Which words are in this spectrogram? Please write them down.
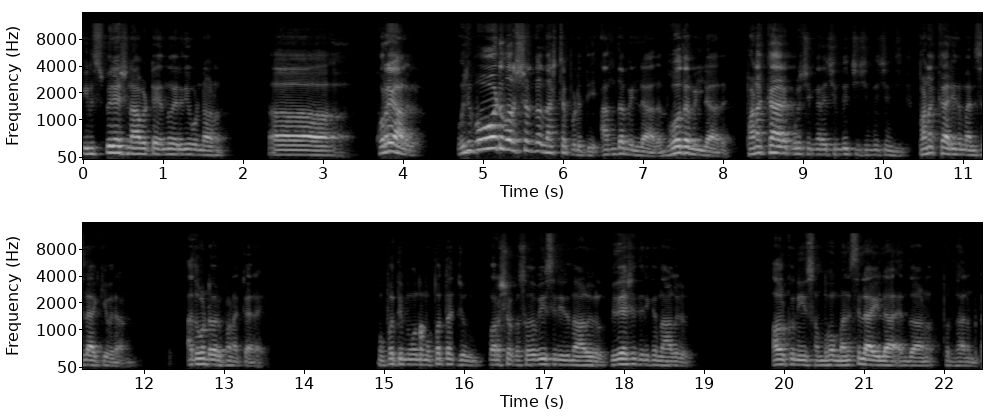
ഇൻസ്പിറേഷൻ ആവട്ടെ എന്ന് കരുതിക്കൊണ്ടാണ് കുറെ ആളുകൾ ഒരുപാട് വർഷങ്ങൾ നഷ്ടപ്പെടുത്തി അന്തമില്ലാതെ ബോധമില്ലാതെ പണക്കാരെ കുറിച്ച് ഇങ്ങനെ ചിന്തിച്ച് ചിന്തിച്ച് ചിന്തിച്ച് പണക്കാർ ഇത് മനസ്സിലാക്കിയവരാണ്. അതുകൊണ്ട് അവർ പണക്കാരായി. മുപ്പത്തിമൂന്ന് മുപ്പത്തഞ്ചും വർഷമൊക്കെ സർവീസിലിരുന്ന ആളുകൾ വിദേശത്തിരിക്കുന്ന ആളുകൾ അവർക്കൊന്നും ഈ സംഭവം മനസ്സിലായില്ല എന്നതാണ് പ്രധാനപ്പെട്ട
